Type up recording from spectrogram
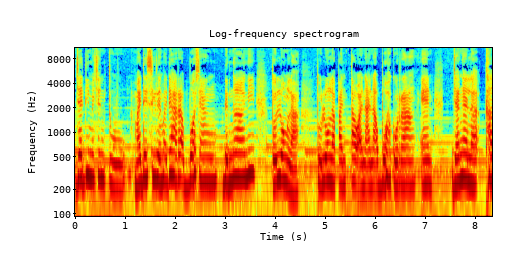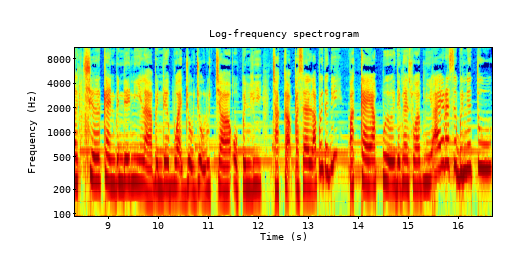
jadi macam tu. Mada serius, Mada harap bos yang dengar ni tolonglah. Tolonglah pantau anak-anak buah korang and janganlah culture kan benda ni lah. Benda buat joke-joke lucah, openly cakap pasal apa tadi? Pakai apa dengan suami. I rasa benda tu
